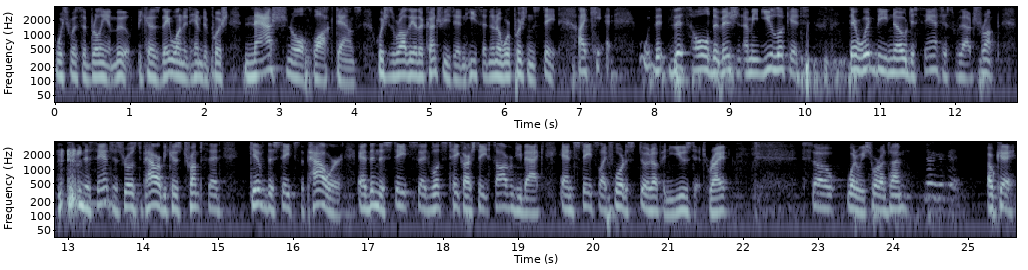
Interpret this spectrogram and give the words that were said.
which was a brilliant move because they wanted him to push national lockdowns, which is what all the other countries did, and he said, no, no, we're pushing the state. I can't. th- This whole division. I mean, you look at. There would be no DeSantis without Trump. DeSantis rose to power because Trump said, give the states the power. And then the states said, let's take our state sovereignty back. And states like Florida stood up and used it, right? So, what are we short on time? No, you're good. Okay.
